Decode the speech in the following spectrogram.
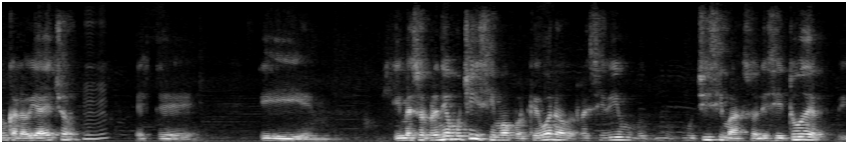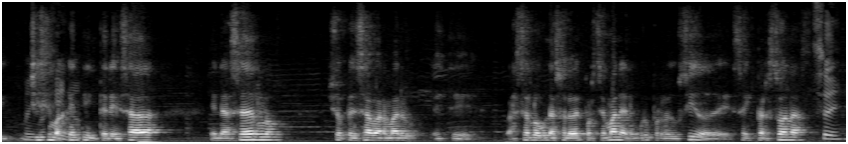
nunca lo había hecho. Este, y, y me sorprendió muchísimo porque, bueno, recibí mu- mu- muchísimas solicitudes y muchísima gente interesada en hacerlo. Yo pensaba armar, este, hacerlo una sola vez por semana en un grupo reducido de seis personas. Sí,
